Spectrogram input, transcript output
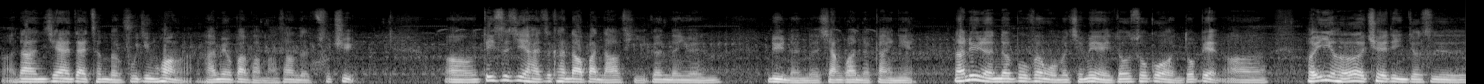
啊，当然现在在成本附近晃了，还没有办法马上的出去。嗯，第四季还是看到半导体跟能源、绿能的相关的概念。那绿能的部分，我们前面也都说过很多遍啊，合一、合二确定就是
